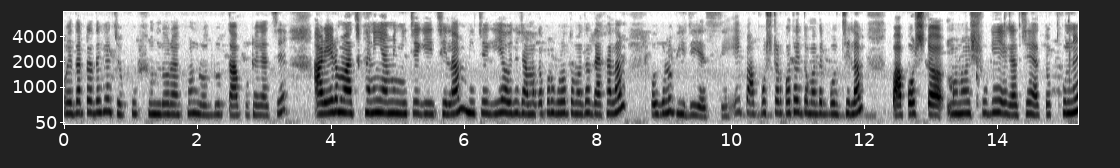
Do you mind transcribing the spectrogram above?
ওয়েদারটা দেখেছ? খুব সুন্দর এখন রোদ্দুর তাপ উঠে গেছে। আর এর মাঝখানেই আমি নিচে গিয়েছিলাম, নিচে গিয়ে ওই যে জামা কাপড়গুলো তোমাদের দেখালাম, ওইগুলো ভিজিয়ে এসেছি। এই পাপোশটার কথাই তোমাদের বলছিলাম, পাপোশটা মনে হয় শুকিয়ে গেছে এতক্ষণে।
